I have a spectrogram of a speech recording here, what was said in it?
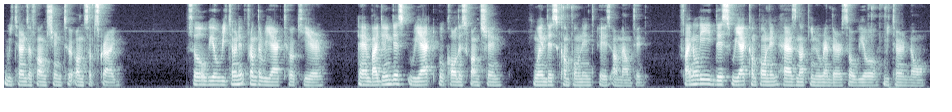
returns a function to unsubscribe. So we'll return it from the React hook here. And by doing this, React will call this function when this component is unmounted. Finally, this React component has nothing to render, so we'll return null.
